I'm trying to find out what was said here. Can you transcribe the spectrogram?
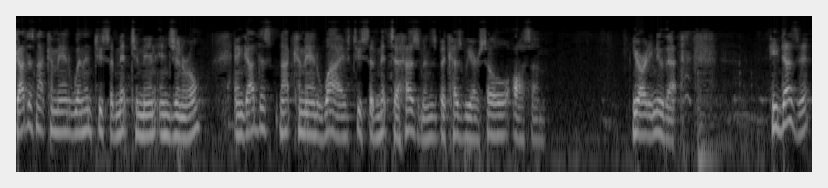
God does not command women to submit to men in general, and God does not command wives to submit to husbands because we are so awesome. You already knew that. He does it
